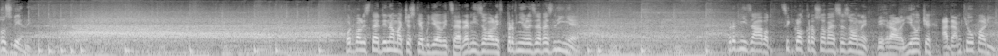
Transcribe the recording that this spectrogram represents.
ozvěny. Fotbalisté Dynama České Budějovice remízovali v první lize ve Zlíně. První závod cyklokrosové sezóny vyhrál Jihočech Adam Ťoupalík.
